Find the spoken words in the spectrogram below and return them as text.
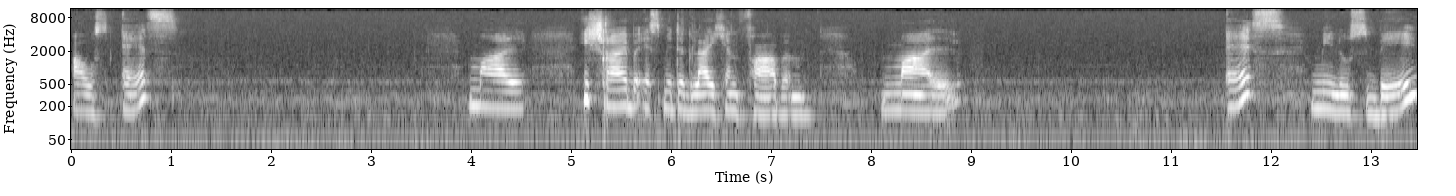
aus s mal ich schreibe es mit der gleichen Farbe. Mal S minus B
